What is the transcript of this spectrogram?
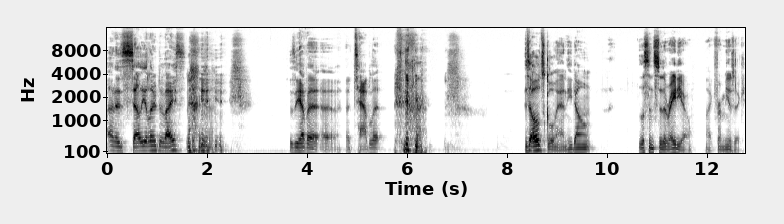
on his cellular device? Does he have a a, a tablet? He's old school, man. He don't listens to the radio like for music.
